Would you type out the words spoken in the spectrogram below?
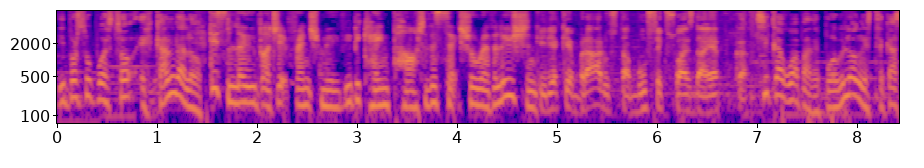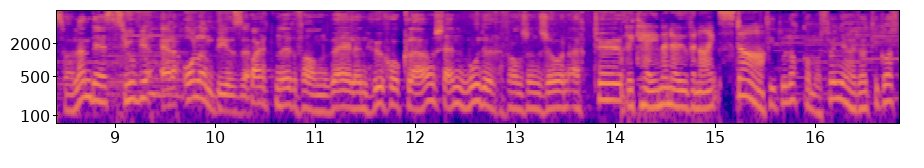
y por supuesto escándalo. This low-budget French movie became part of the sexual revolution. Queria quebrar os tabus sexuais da época. Chica guapa de pueblo, en este caso holandés. Silvia era holandesa. Partner van wijlen Hugo Claus en moeder van zijn zoon Arthur. Became an overnight star. Títulos como Sueños eróticos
